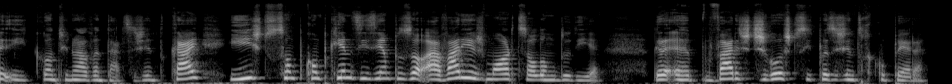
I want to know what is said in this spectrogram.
e continua a levantar-se, a gente cai, e isto são com pequenos exemplos, há várias mortes ao longo do dia. Uh, vários desgostos e depois a gente recupera.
